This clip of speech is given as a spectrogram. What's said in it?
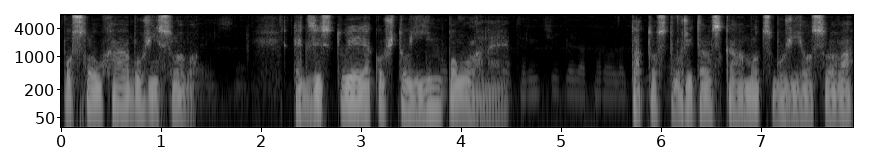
poslouchá Boží slovo. Existuje jakožto jím povolané. Tato stvořitelská moc Božího slova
